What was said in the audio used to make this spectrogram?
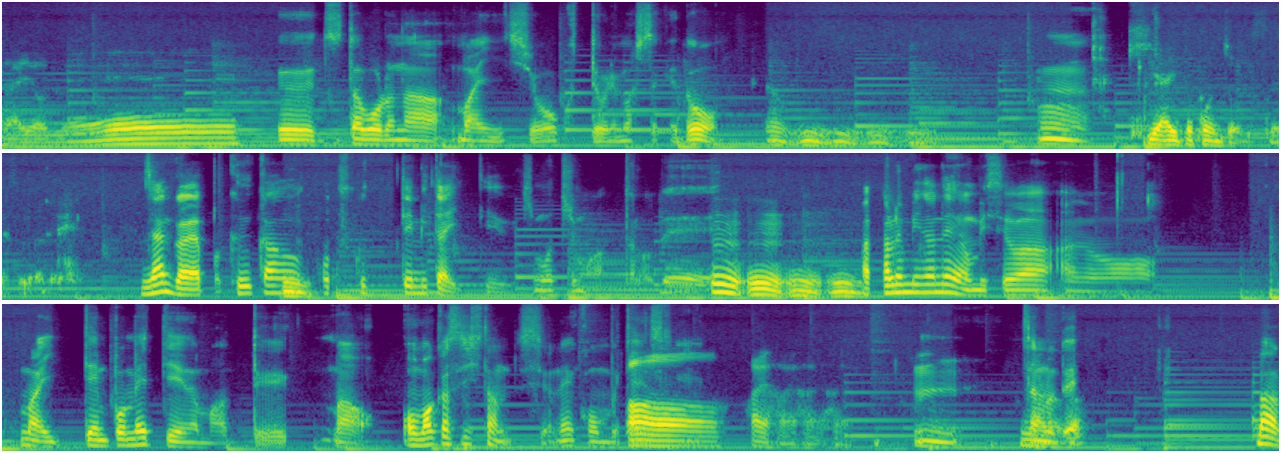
だよね。ズタボロな毎日を送っておりましたけど、うんうんうんうんうん。うん、気合と根性ですね、それはね。なんかやっぱ空間を作ってみたいっていう気持ちもあったので、うんうんうんうん。明るみのねお店はあのーまあ1店舗目っていうのもあってまあお任せしたんですよね昆布店ああ、さんにはいはいはいはい。うん、なのでまあ、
